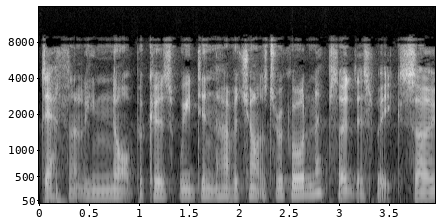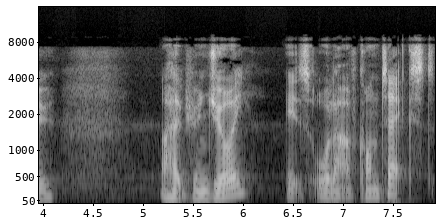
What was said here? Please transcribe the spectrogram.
definitely not because we didn't have a chance to record an episode this week. So I hope you enjoy. It's all out of context,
